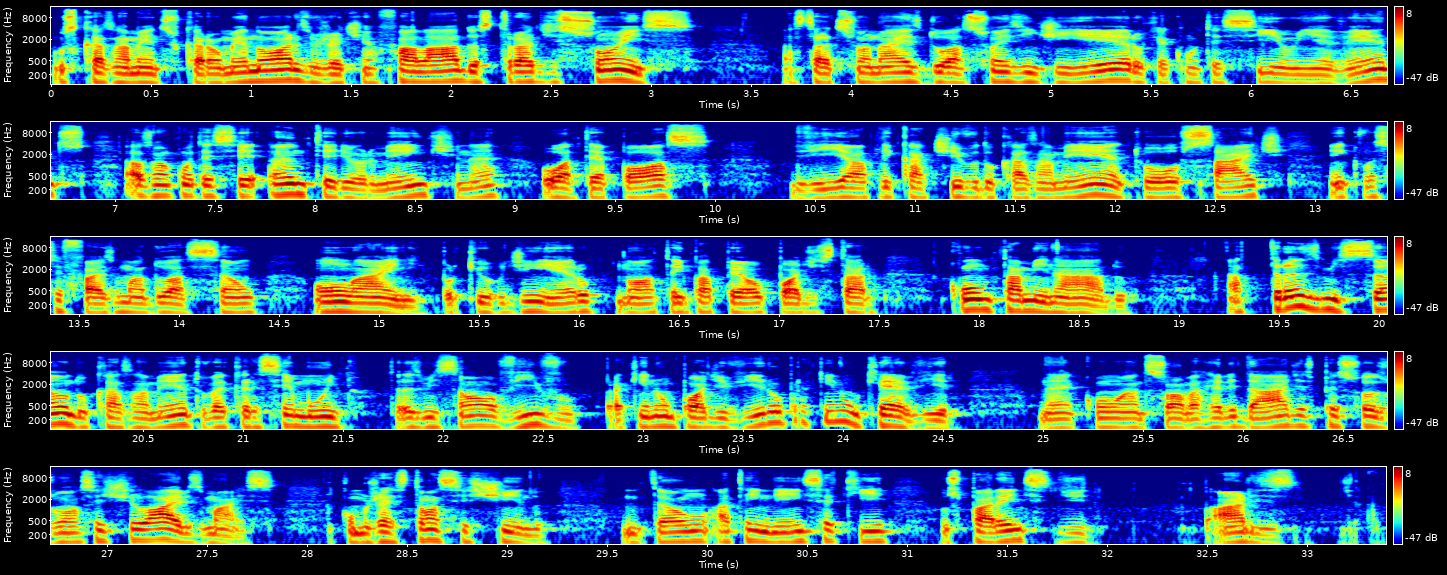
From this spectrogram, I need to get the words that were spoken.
Os casamentos ficarão menores, eu já tinha falado, as tradições, as tradicionais doações em dinheiro que aconteciam em eventos, elas vão acontecer anteriormente, né? Ou até pós via aplicativo do casamento ou site em que você faz uma doação online, porque o dinheiro, nota em papel, pode estar contaminado. A transmissão do casamento vai crescer muito, transmissão ao vivo para quem não pode vir ou para quem não quer vir. Né? Com a nova realidade, as pessoas vão assistir lives mais, como já estão assistindo. Então, a tendência é que os parentes de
